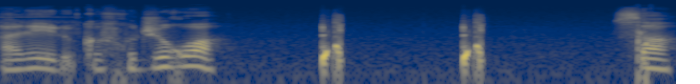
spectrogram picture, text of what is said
Allez, le coffre du roi. Ça.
